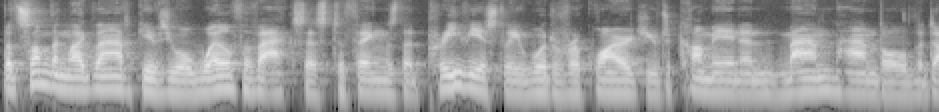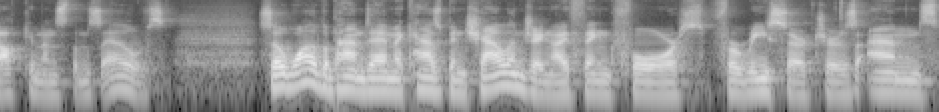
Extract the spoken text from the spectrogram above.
but something like that gives you a wealth of access to things that previously would have required you to come in and manhandle the documents themselves. So while the pandemic has been challenging, I think for for researchers and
